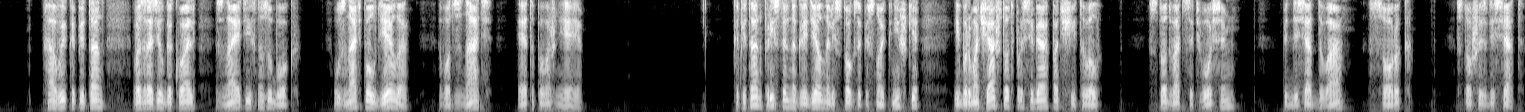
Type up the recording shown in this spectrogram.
— А вы, капитан, — возразил Гакуаль, — знаете их на зубок. Узнать полдела, вот знать — это поважнее. Капитан пристально глядел на листок записной книжки и, бормоча что-то про себя, подсчитывал. Сто двадцать восемь, пятьдесят два, сорок, сто шестьдесят.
